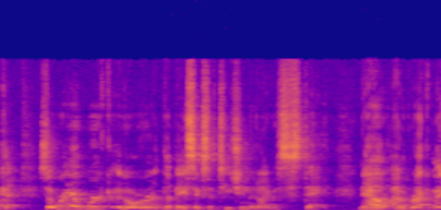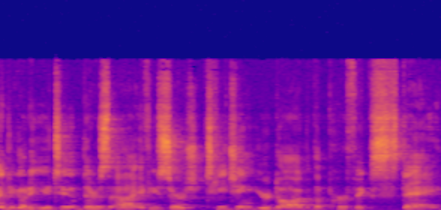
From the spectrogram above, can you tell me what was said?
Okay, so we're gonna work over the basics of teaching the dog to stay. Now, I would recommend you go to YouTube. There's, uh, if you search teaching your dog the perfect stay,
